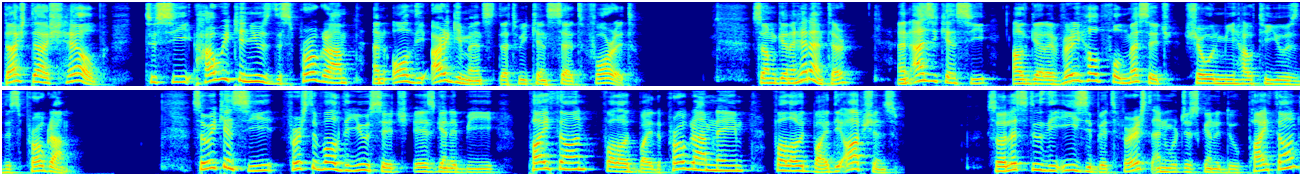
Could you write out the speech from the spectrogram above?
dash dash help to see how we can use this program and all the arguments that we can set for it. So I'm gonna hit enter, and as you can see, I'll get a very helpful message showing me how to use this program. So we can see, first of all, the usage is gonna be Python, followed by the program name, followed by the options. So let's do the easy bit first, and we're just gonna do Python,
